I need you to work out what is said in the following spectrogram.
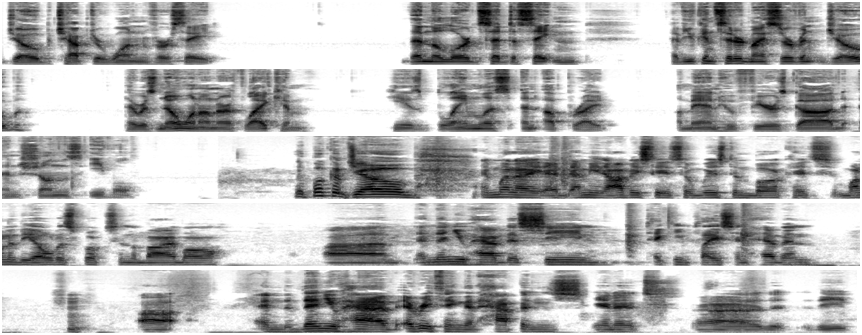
Job chapter 1, verse 8. Then the Lord said to Satan, Have you considered my servant Job? There is no one on earth like him. He is blameless and upright, a man who fears God and shuns evil. The book of Job, and when I, I mean, obviously it's a wisdom book. It's one of the oldest books in the Bible. Um, and then you have this scene taking place in heaven. Hmm. Uh, and then you have everything that happens in it. Uh, the, the,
